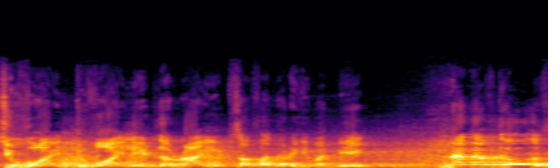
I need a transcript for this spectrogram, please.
to, viol to violate the rights of other human beings. None of those.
